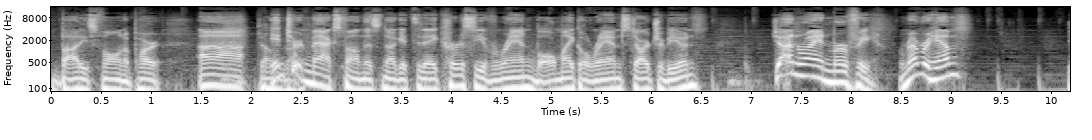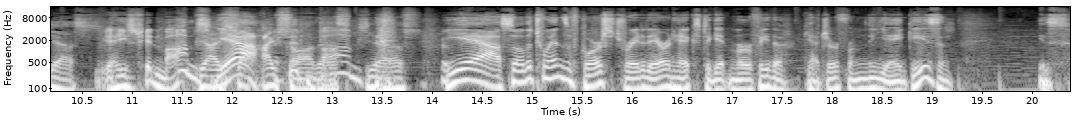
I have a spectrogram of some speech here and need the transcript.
Body's falling apart. Uh, intern Max found this nugget today, courtesy of RandBall, Michael Rand, Star Tribune. John Ryan Murphy. Remember him? Yes. Yeah, he's hitting bombs. Yeah, I Yeah. saw, I saw this. Bombs. Yes. Yeah. So the Twins, of course, traded Aaron Hicks to get Murphy, the catcher from the Yankees. And his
